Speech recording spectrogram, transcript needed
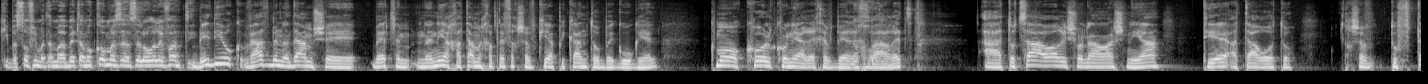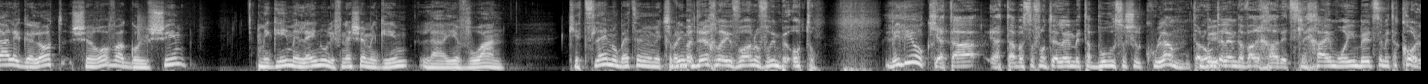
כי בסוף אם אתה מאבד את המקום הזה, אז זה לא רלוונטי. בדיוק, ואז בן אדם שבעצם, נניח אתה מחפש עכשיו קיה פיקנטו בגוגל, כמו כל קוני הרכב בערך נכון. בארץ, התוצאה או הראשונה או השנייה תהיה אתר אוטו. עכשיו, תופתע לגלות שרוב הגולשים מגיעים אלינו לפני שהם מגיעים ליבואן. כי אצלנו בעצם הם זאת אומרת, מקבלים... בדרך ליבואן עוברים באוטו. בדיוק. כי אתה, אתה בסוף נותן להם את הבורסה של כולם. אתה לא ב- נותן להם דבר אחד, אצלך הם רואים בעצם את הכל.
